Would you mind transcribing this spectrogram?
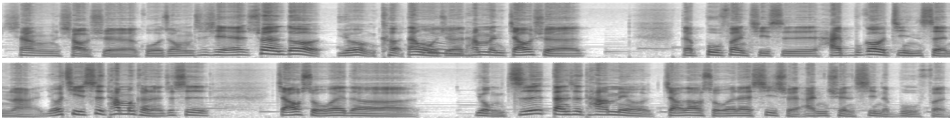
像小学、国中这些，虽然都有游泳课，但我觉得他们教学的部分其实还不够精深啦，尤其是他们可能就是。教所谓的泳姿，但是他没有教到所谓的戏水安全性的部分。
